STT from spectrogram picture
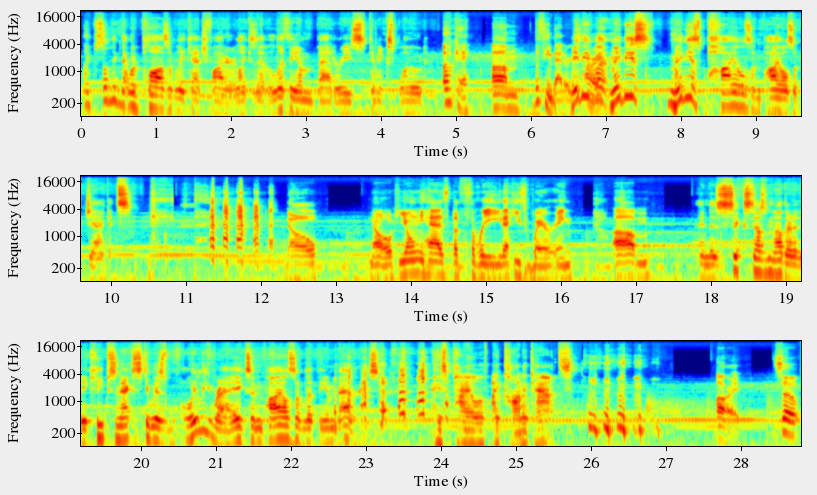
Like something that would plausibly catch fire, like is that lithium batteries can explode. Okay. Um, lithium batteries. Maybe, right. maybe it's maybe it's piles and piles of jackets. no, no. He only has the three that he's wearing. Um, and there's six dozen other that he keeps next to his oily rags and piles of lithium batteries. His pile of iconic hats. All right. So,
